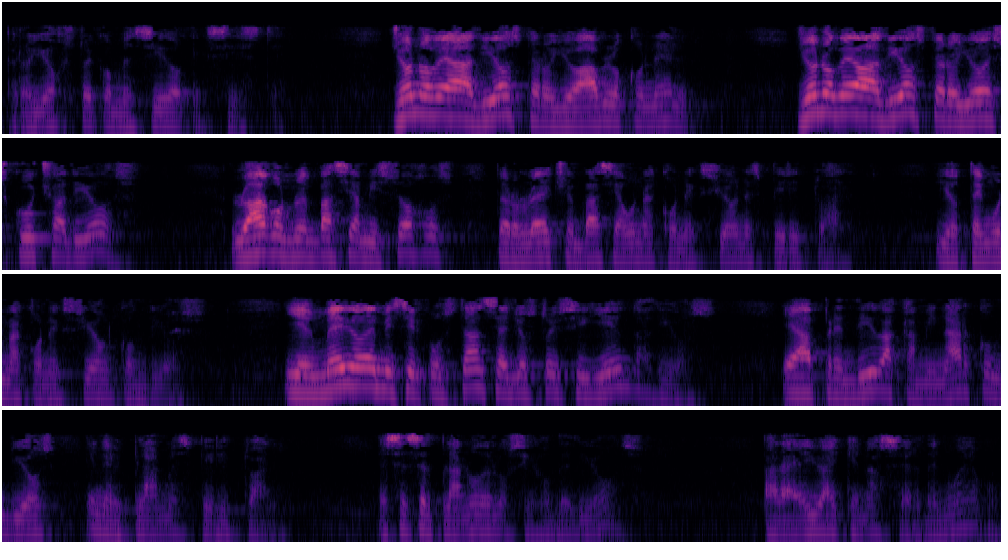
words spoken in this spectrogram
pero yo estoy convencido que existe. Yo no veo a Dios, pero yo hablo con Él. Yo no veo a Dios, pero yo escucho a Dios. Lo hago no en base a mis ojos, pero lo he hecho en base a una conexión espiritual. Yo tengo una conexión con Dios. Y en medio de mis circunstancias yo estoy siguiendo a Dios. He aprendido a caminar con Dios en el plano espiritual. Ese es el plano de los hijos de Dios. Para ello hay que nacer de nuevo.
